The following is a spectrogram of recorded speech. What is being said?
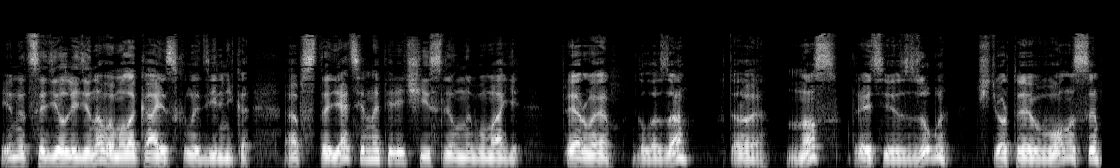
и нацедил ледяного молока из холодильника, обстоятельно перечислил на бумаге. Первое — глаза, второе — нос, третье — зубы, четвертое — волосы,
